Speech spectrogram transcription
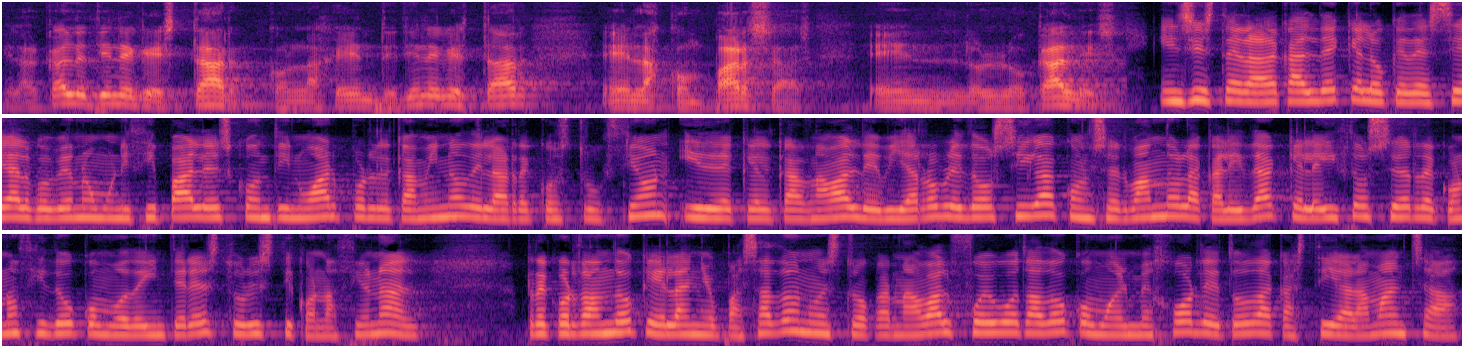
el alcalde tiene que estar con la gente, tiene que estar en las comparsas, en los locales. Insiste el alcalde que lo que desea el gobierno municipal es continuar por el camino de la reconstrucción y de que el carnaval de Villarrobledo siga conservando la calidad que le hizo ser reconocido como de interés turístico nacional recordando que el año pasado nuestro carnaval fue votado como el mejor de toda Castilla-La Mancha,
